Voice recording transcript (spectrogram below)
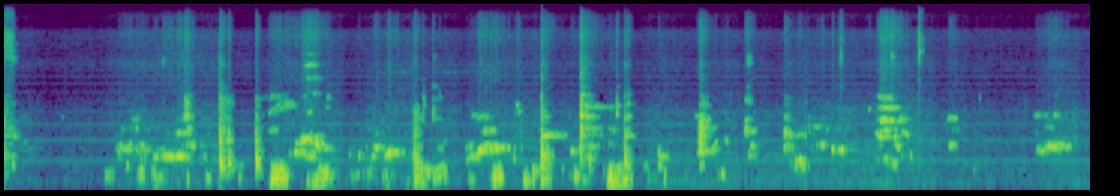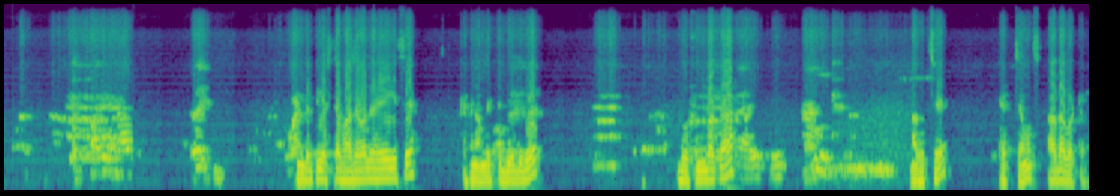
আমাদের পেঁয়াজটা ভাজা ভাজা হয়ে গেছে। এখন আমরা একটু দিয়ে দিব। রসুন বাটা। আর হচ্ছে এক চামচ আদা বাটা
